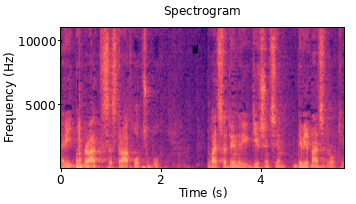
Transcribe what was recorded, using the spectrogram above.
рідні брат, сестра, хлопцю був 21 рік, дівчинці 19 років.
